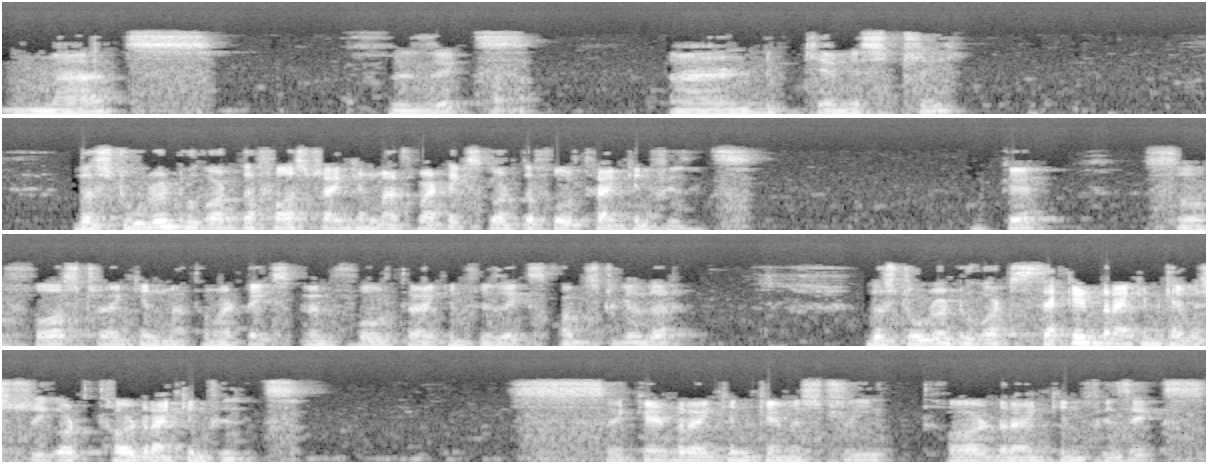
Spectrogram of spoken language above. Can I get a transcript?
maths, physics and chemistry. The student who got the first rank in mathematics got the fourth rank in physics. Okay, so first rank in mathematics and fourth rank in physics comes together. The student who got second rank in chemistry got third rank in physics. Second rank in chemistry, third rank in physics,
